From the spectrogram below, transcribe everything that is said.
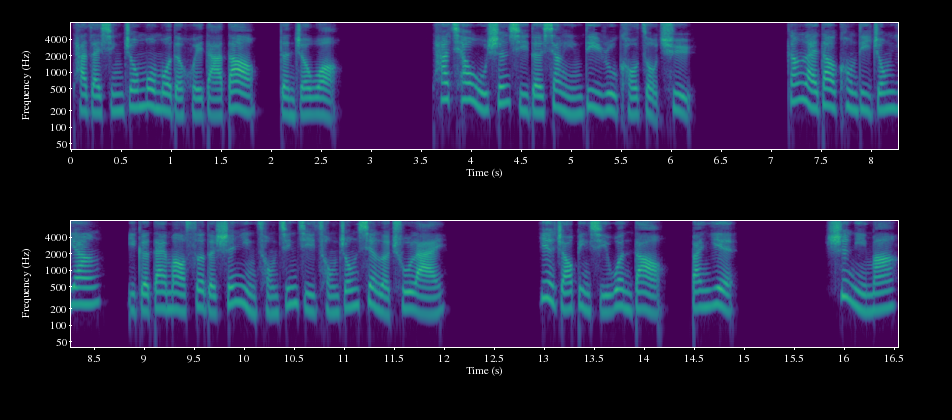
他在心中默默的回答道：“等着我。”他悄无声息的向营地入口走去。刚来到空地中央，一个玳瑁色的身影从荆棘丛中现了出来。叶爪屏息问道：“半夜，是你吗？”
